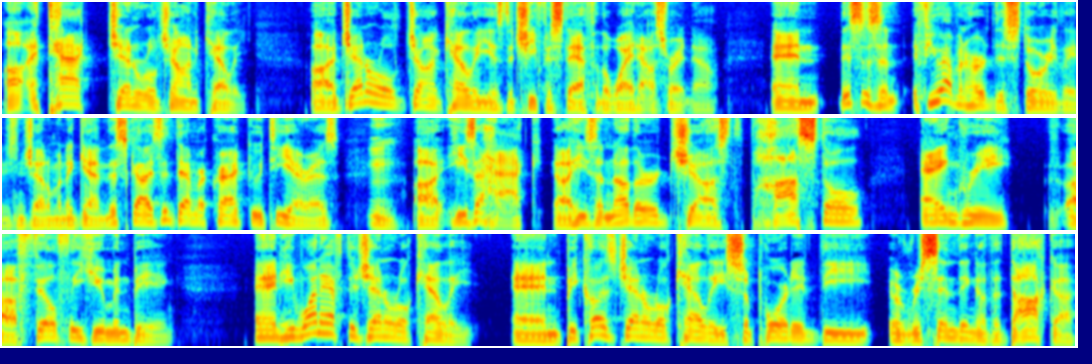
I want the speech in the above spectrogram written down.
uh, attacked General John Kelly. Uh, General John Kelly is the chief of staff of the White House right now. And this isn't, if you haven't heard this story, ladies and gentlemen, again, this guy's a Democrat, Gutierrez. Uh, he's a hack. Uh, he's another just hostile, angry, uh, filthy human being. And he went after General Kelly. And because General Kelly supported the uh, rescinding of the DACA,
